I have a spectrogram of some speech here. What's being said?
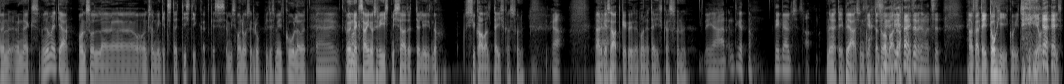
Õnne, õnneks, no ma ei tea, on sul, on sul mingit statistikat, kes, mis vanusegruppides meid kuulavad? Äh, Õnneks ainus riist, mis saadeti, oli noh, sügavalt täiskasvanud. jaa, ärge Jaa. saatke, kui te pole täiskasvanud. ja tegelikult noh, te ei pea üldse saatma. nojah, te ei pea, see on puhtalt vabatahtlik, selles mõttes, et aga te ei tohi, kui te ei ole täis.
